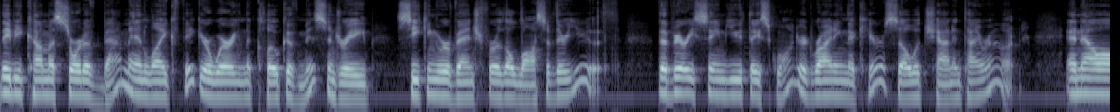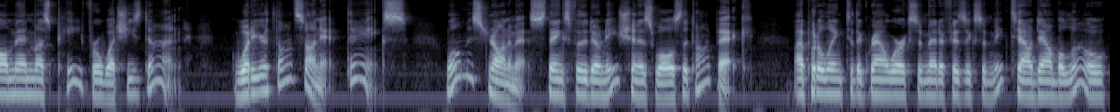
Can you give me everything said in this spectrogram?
they become a sort of Batman like figure wearing the cloak of misandry, seeking revenge for the loss of their youth. The very same youth they squandered riding the carousel with Chad and Tyrone. And now all men must pay for what she's done. What are your thoughts on it? Thanks. Well, Mr. Anonymous, thanks for the donation as well as the topic. I put a link to the groundworks of metaphysics of MGTOW down below,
